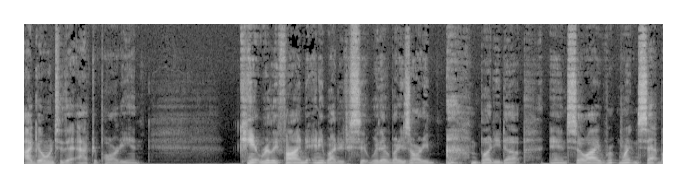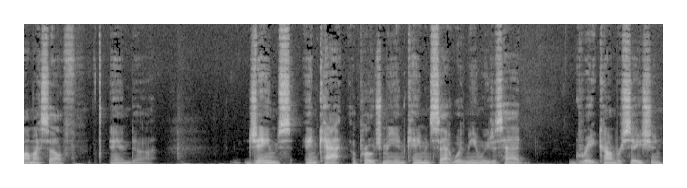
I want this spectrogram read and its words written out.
I go into the after party and can't really find anybody to sit with. Everybody's already buddied up. And so I went and sat by myself. And uh, James and Kat approached me and came and sat with me, and we just had great conversation.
